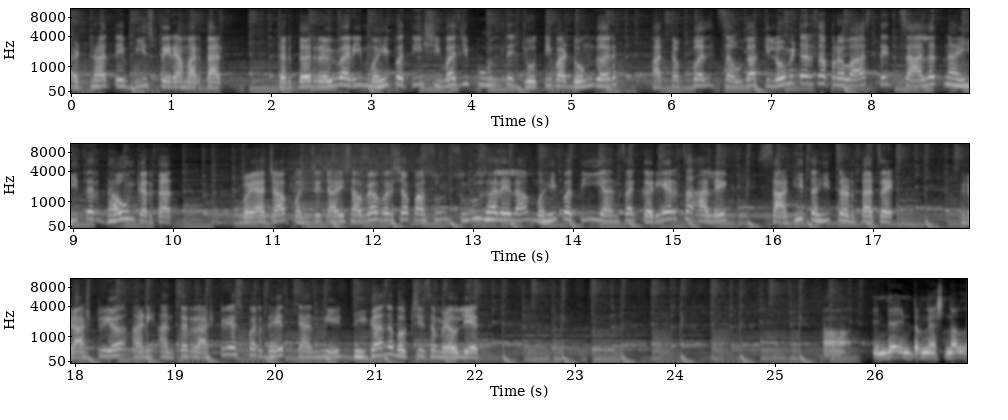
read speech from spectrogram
अठरा ते वीस फेऱ्या मारतात. तर दर रविवारी महिपती शिवाजी पूल ते ज्योतिबा डोंगर हा तब्बल चौदा किलोमीटरचा प्रवास ते चालत नाही तर धावून करतात. वयाच्या पंचेचाळीसाव्या वर्षापासून सुरू झालेला महिपती यांचा करिअरचा आलेख साठीतही चढताच आहे. राष्ट्रीय आणि आंतरराष्ट्रीय स्पर्धेत त्यांनी ढिगानं बक्षिसं मिळवली आहेत. इंडिया इंटरनॅशनल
